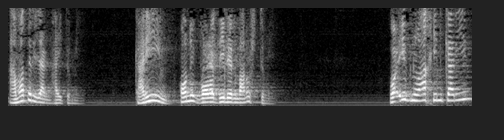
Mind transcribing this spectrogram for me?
আমাদের এক ভাই তুমি। কারিম, অনেক বড় দিলের মানুষ তুমি। ইবনু আখিন কারিম,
